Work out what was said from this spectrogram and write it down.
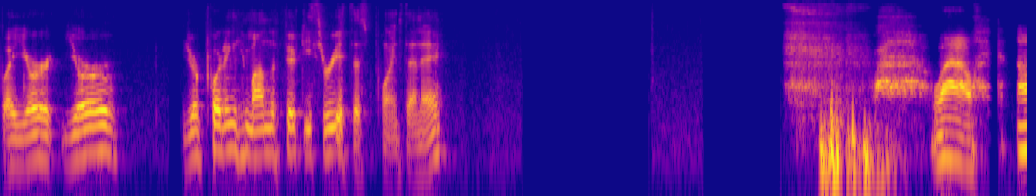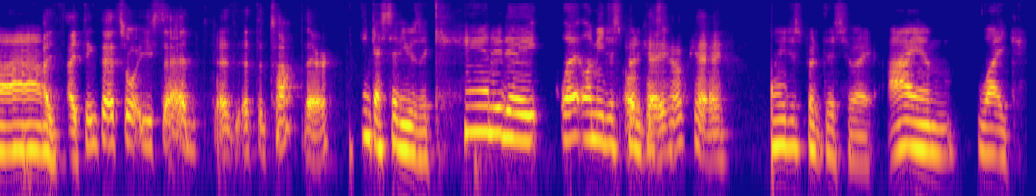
But you're you're you're putting him on the 53 at this point then, eh? Wow. Um, I, I think that's what you said at, at the top there. I think I said he was a candidate. Let, let me just put it this Okay, okay. let me just put it this way. I am like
